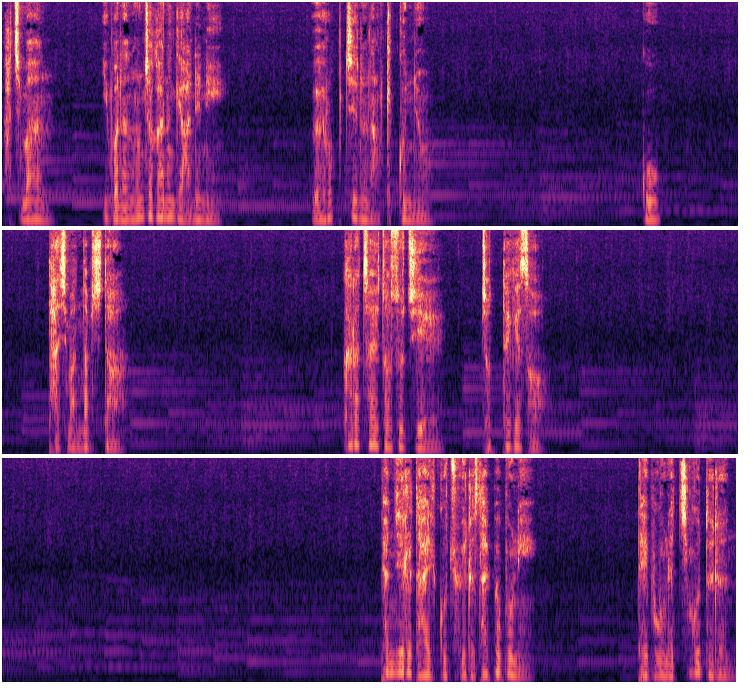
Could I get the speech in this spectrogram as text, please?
하지만 이번엔 혼자 가는 게 아니니 외롭지는 않겠군요. 다시 만납시다. 카라차의 저수지의 저택에서 편지를 다 읽고 주위를 살펴보니 대부분의 친구들은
